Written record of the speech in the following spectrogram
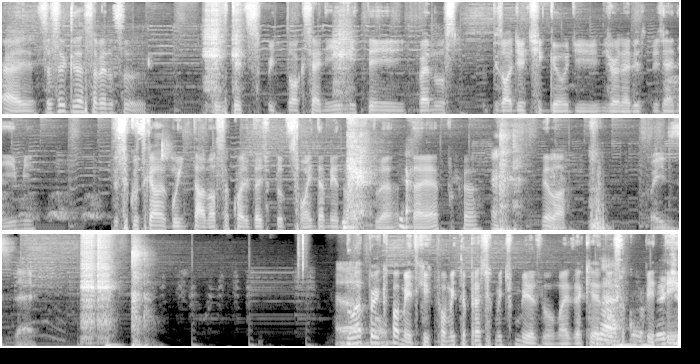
É, se você quiser saber nosso. Tem Super Tox Anime, tem. Vai nos episódio antigão de jornalismo de anime. Se você conseguir aguentar a nossa qualidade de produção ainda menor da, da época, vê lá. Pois é. Não Ah, é por bom, equipamento, que o equipamento é praticamente o mesmo, mas é que é Não, nossa competência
